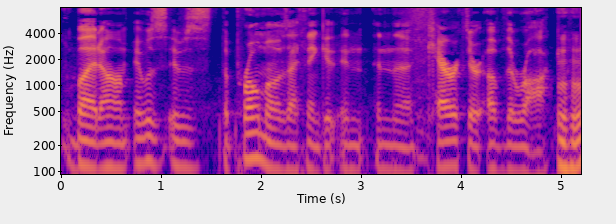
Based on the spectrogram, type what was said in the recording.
But um, it was it was the promos. I think in in the character of the Rock Mm-hmm.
